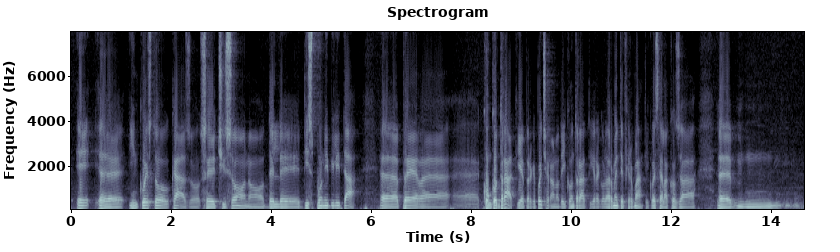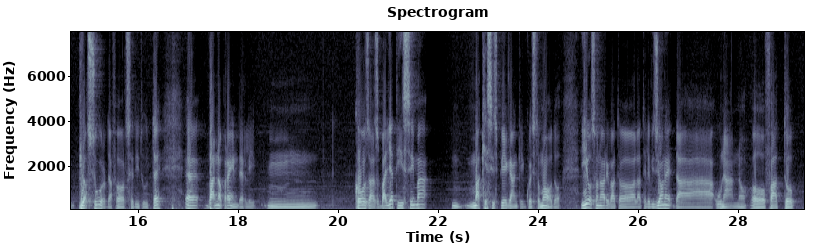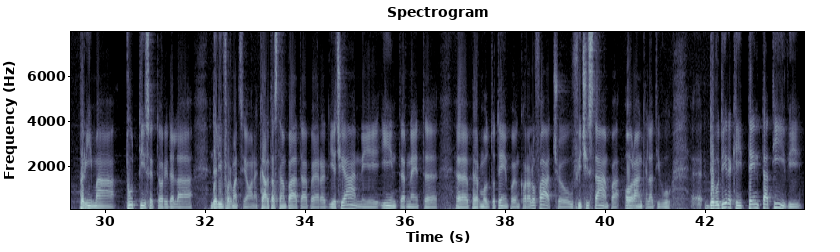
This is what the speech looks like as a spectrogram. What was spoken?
E eh, in questo caso, se ci sono delle disponibilità eh, per, eh, con contratti, eh, perché poi c'erano dei contratti regolarmente firmati, questa è la cosa eh, mh, più assurda forse di tutte, eh, vanno a prenderli. Mh, cosa sbagliatissima ma che si spiega anche in questo modo. Io sono arrivato alla televisione da un anno, ho fatto prima tutti i settori dell'informazione, carta stampata per dieci anni, internet eh, per molto tempo e ancora lo faccio, uffici stampa, ora anche la tv. Eh, devo dire che i tentativi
